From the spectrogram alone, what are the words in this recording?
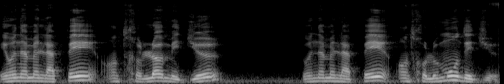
et on amène la paix entre l'homme et Dieu, et on amène la paix entre le monde et Dieu.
